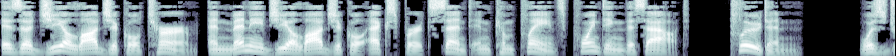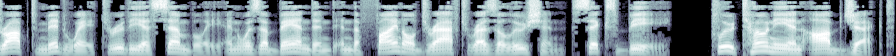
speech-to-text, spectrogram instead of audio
is a geological term, and many geological experts sent in complaints pointing this out. Pluton was dropped midway through the assembly and was abandoned in the final draft resolution 6b. Plutonian object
